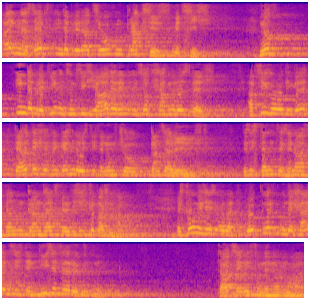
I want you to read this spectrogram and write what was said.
eigener Selbstinterpretation und Praxis mit sich noch interpretiert und zum Psychiater rennt und sagt, schaffen wir das weg. Ein Psychotiker, der hat das schon vergessen, da ist die Vernunft schon ganz erledigt. Das, ist dann, das sind auch dann Krankheitsfälle, die sich gewaschen haben. Das Komische ist aber, wodurch unterscheiden sich denn diese Verrückten tatsächlich von den Normalen?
